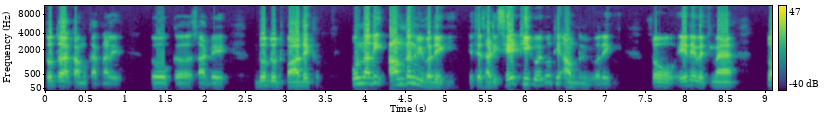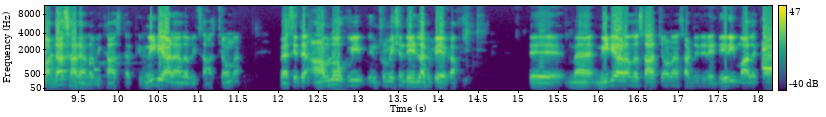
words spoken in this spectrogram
ਦੁੱਧ ਦਾ ਕੰਮ ਕਰਨ ਵਾਲੇ ਲੋਕ, ਸਾਡੇ ਦੁੱਧ ਉਤਪਾਦਕ, ਉਹਨਾਂ ਦੀ ਆਮਦਨ ਵੀ ਵਧੇਗੀ। ਜਿੱਥੇ ਸਾਡੀ ਸਿਹਤ ਠੀਕ ਹੋਏਗੀ, ਉੱਥੇ ਆਮਦਨ ਵੀ ਵਧੇਗੀ। ਸੋ ਇਹਦੇ ਵਿੱਚ ਮੈਂ ਤੁਹਾਡਾ ਸਾਰਿਆਂ ਦਾ ਵੀ, ਖਾਸ ਕਰਕੇ ਮੀਡੀਆ ਵਾਲਿਆਂ ਦਾ ਵੀ ਸਾਥ ਚਾਹੁੰਦਾ। ਵੈਸੇ ਤੇ ਆਮ ਲੋਕ ਵੀ ਇਨਫੋਰਮੇਸ਼ਨ ਦੇਣ ਲੱਗ ਪਏ ਆ ਕਾਫੀ। ਤੇ ਮੈਂ ਮੀਡੀਆ ਵਾਲਿਆਂ ਦਾ ਸਾਥ ਚਾਹੁੰਦਾ, ਸਾਡੇ ਜਿਹੜੇ ਡੇਰੀ ਮਾਲਕ ਹੈ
